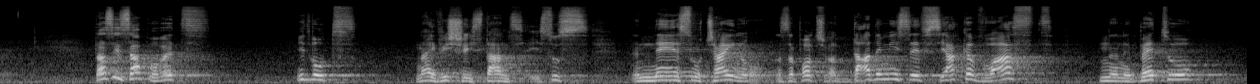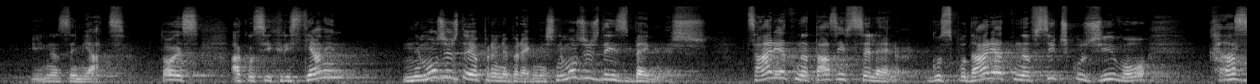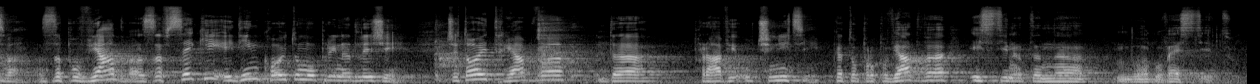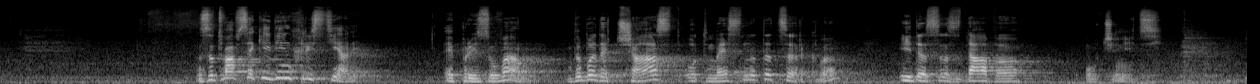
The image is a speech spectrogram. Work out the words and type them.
Тази заповед идва от най-висша инстанция. Исус не е случайно започва. Даде ми се всяка власт на небето и на земята. Тоест, ако си християнин, не можеш да я пренебрегнеш, не можеш да избегнеш. Царят на тази вселена, господарят на всичко живо, казва, заповядва за всеки един, който му принадлежи, че той трябва да прави ученици, като проповядва истината на благовестието. Затова всеки един християнин е призован да бъде част от местната църква и да създава ученици.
